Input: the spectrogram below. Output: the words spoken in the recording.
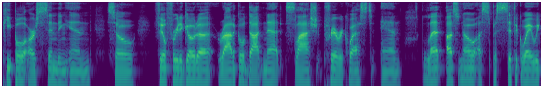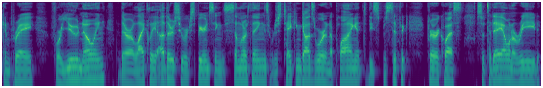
people are sending in. So feel free to go to radical.net slash prayer request and let us know a specific way we can pray for you, knowing that there are likely others who are experiencing similar things. We're just taking God's word and applying it to these specific prayer requests. So today I want to read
